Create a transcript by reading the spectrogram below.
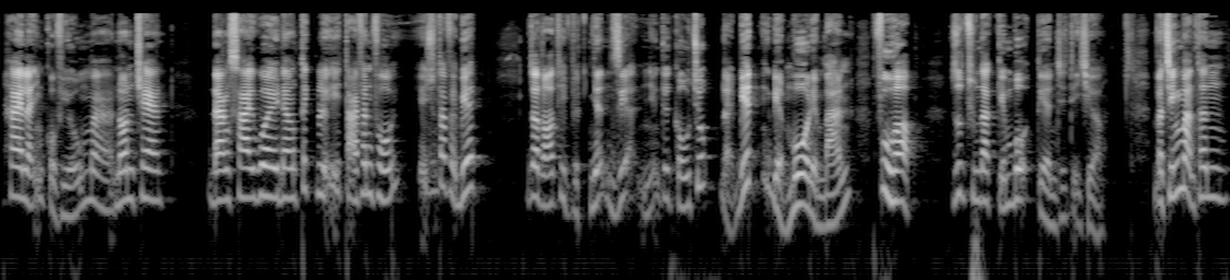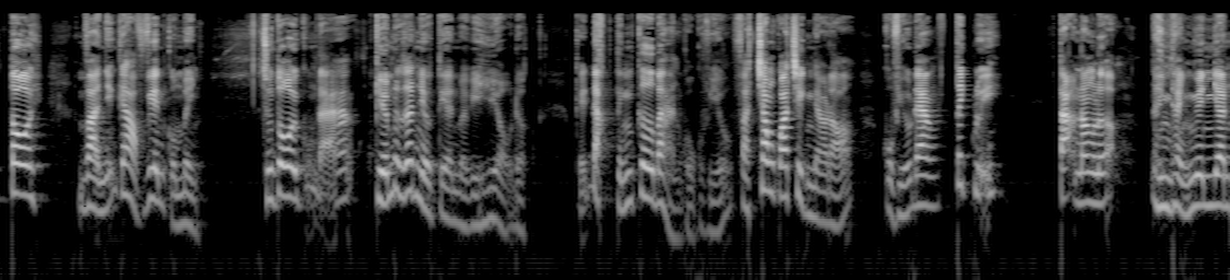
hay là những cổ phiếu mà non trend đang sideways, đang tích lũy, tái phân phối. Thì chúng ta phải biết. Do đó thì việc nhận diện những cái cấu trúc để biết những điểm mua, điểm bán phù hợp giúp chúng ta kiếm bộ tiền trên thị trường. Và chính bản thân tôi và những cái học viên của mình, chúng tôi cũng đã kiếm được rất nhiều tiền bởi vì hiểu được cái đặc tính cơ bản của cổ phiếu. Và trong quá trình nào đó cổ phiếu đang tích lũy tạo năng lượng hình thành nguyên nhân.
